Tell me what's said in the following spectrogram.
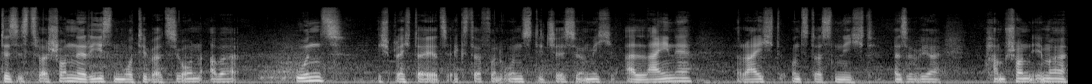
das ist zwar schon eine Riesenmotivation, aber uns, ich spreche da jetzt extra von uns, die Jessie und mich, alleine reicht uns das nicht. Also wir haben schon immer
